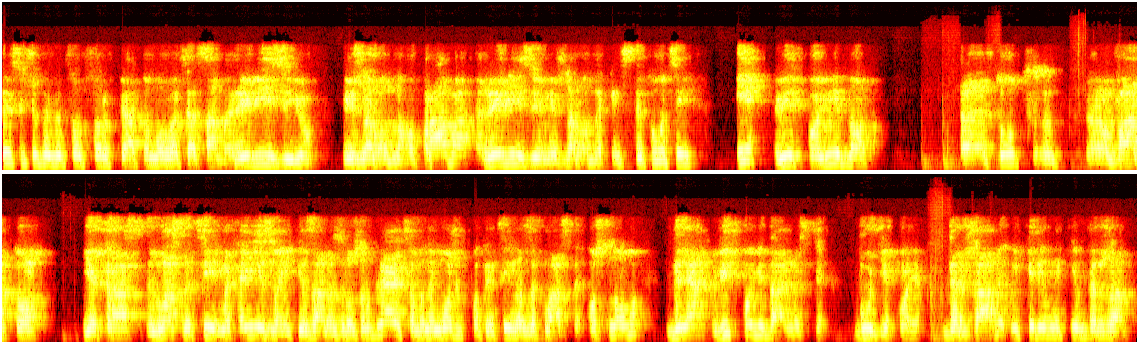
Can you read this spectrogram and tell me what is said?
в 1945 році, а саме ревізію міжнародного права, ревізію міжнародних інституцій, і відповідно е, тут е, варто якраз власне ці механізми, які зараз розробляються, вони можуть потенційно закласти основу для відповідальності будь-якої держави і керівників держав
